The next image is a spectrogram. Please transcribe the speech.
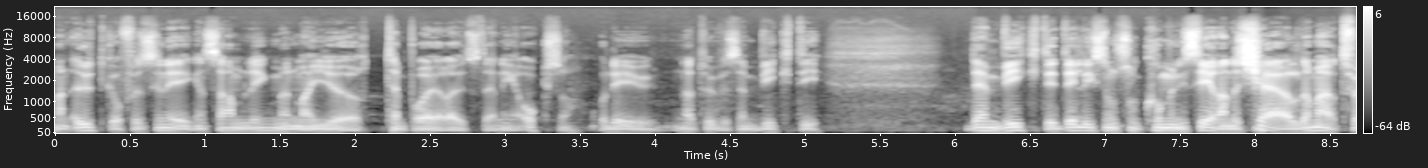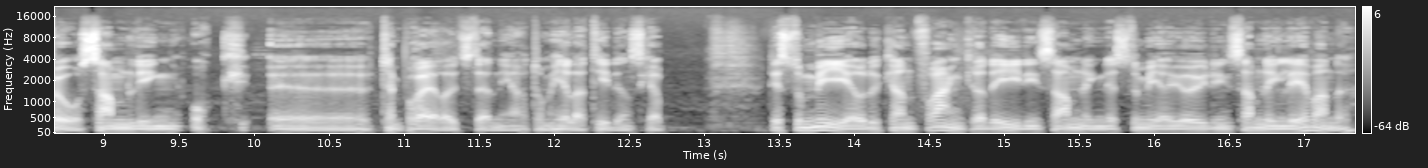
man utgår från sin egen samling men man gör temporära utställningar också. Och det är ju naturligtvis en viktig är, viktig, det är liksom som kommunicerande kärl de här två, samling och eh, temporära utställningar. Att de hela tiden ska... Desto mer du kan förankra det i din samling, desto mer gör ju din samling levande.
